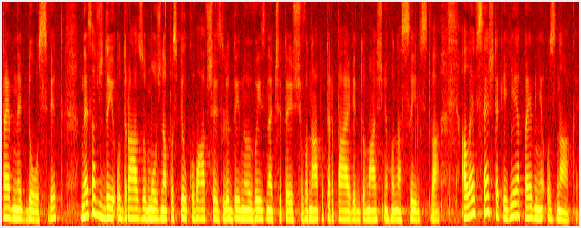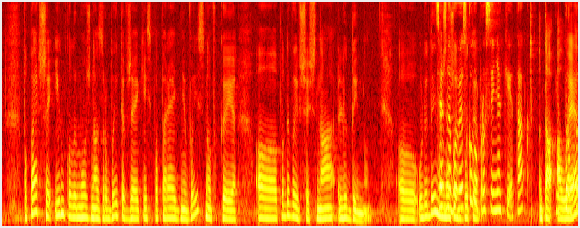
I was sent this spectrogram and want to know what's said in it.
певний досвід. Не завжди одразу можна, поспілкувавшись з людиною, визначити, що вона потерпає від домашнього насильства. Але все ж таки є певні ознаки. По-перше, інколи можна зробити вже якісь попередні висновки, е, подивившись на людину. Е, У людини Це ж не обов'язково бути... про синяки, так? Про але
